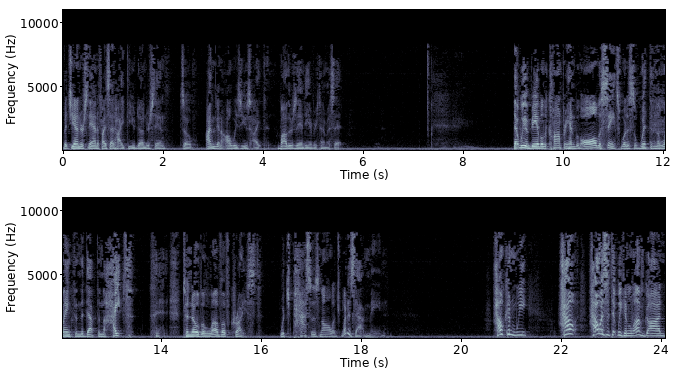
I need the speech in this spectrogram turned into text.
But you understand if I said height, you'd understand. So I'm gonna always use height. It bothers Andy every time I say it. That we would be able to comprehend with all the saints what is the width and the length and the depth and the height to know the love of Christ which passes knowledge. What does that mean? How can we, how, how is it that we can love God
